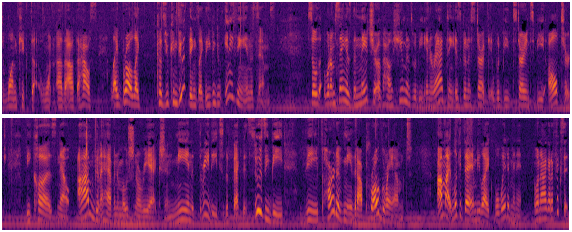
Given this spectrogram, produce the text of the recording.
one kicked the one other out the house. Like bro, like because you can do things like that. You can do anything in The Sims. So th- what I'm saying is the nature of how humans would be interacting is going to start it would be starting to be altered because now I'm going to have an emotional reaction, me in the 3D, to the fact that Susie B, the part of me that I programmed, I might look at that and be like, well, wait a minute. Well, now I got to fix it.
